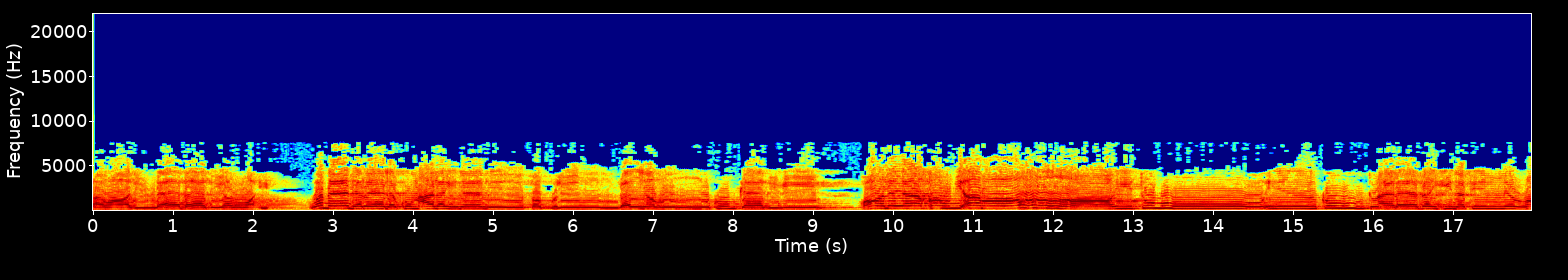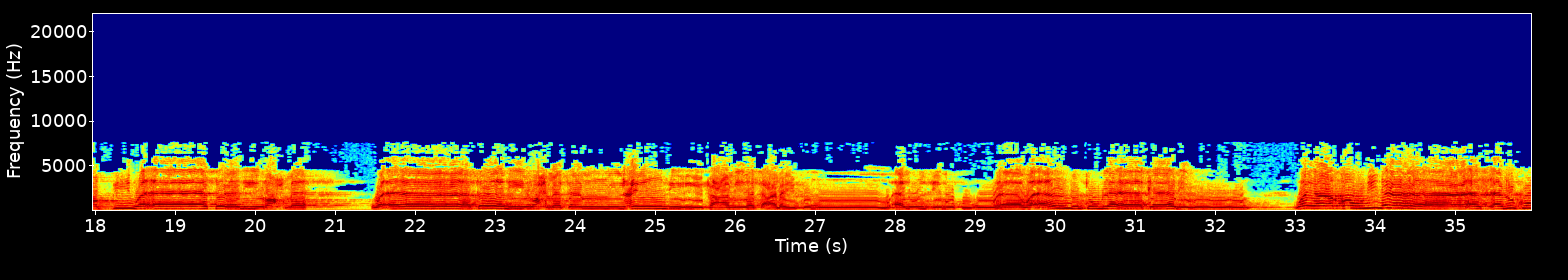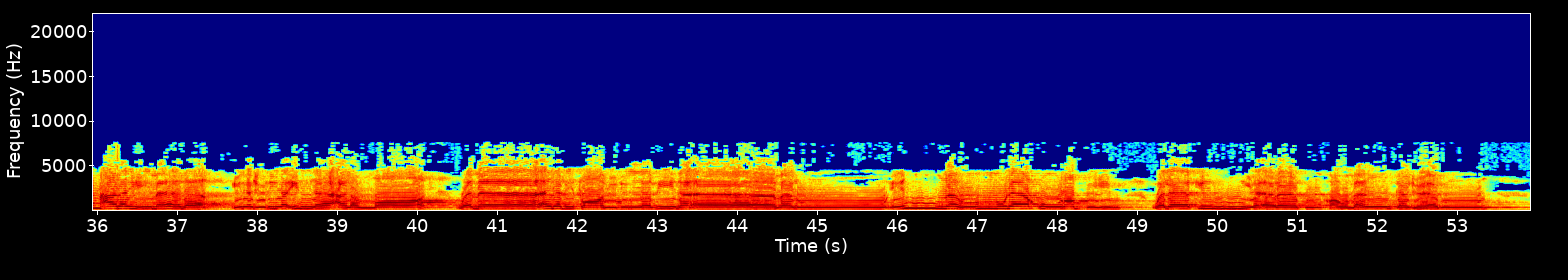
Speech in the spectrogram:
أراذلنا بادي الرأي. وما نرى لكم علينا من فضل بل نظنكم كاذبين. قال يا قوم أرأيتم إن كنت على بينة من ربي وآتاني رحمة وآتاني رحمة من عندي فعميت عليكم أنلزمكموها وأنتم لها كارهون ويا قوم لا أسألكم عليه مالا إن أجري إلا على الله وما أنا بطارد الذين آمنوا إنهم ملاقو ربهم ولكني أراكم قوما تجهلون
